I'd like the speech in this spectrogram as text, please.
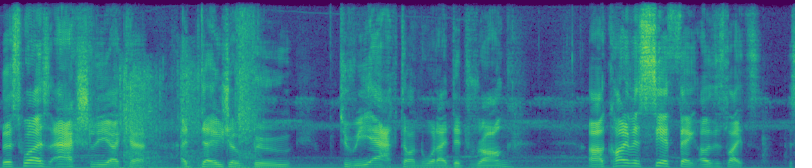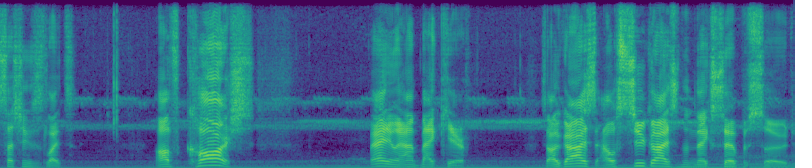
This was actually like a, a deja vu to react on what I did wrong. Uh, I can't even see a thing. Oh, there's lights. There's such things as lights. Of course! Anyway, I'm back here. So guys, I'll see you guys in the next episode.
